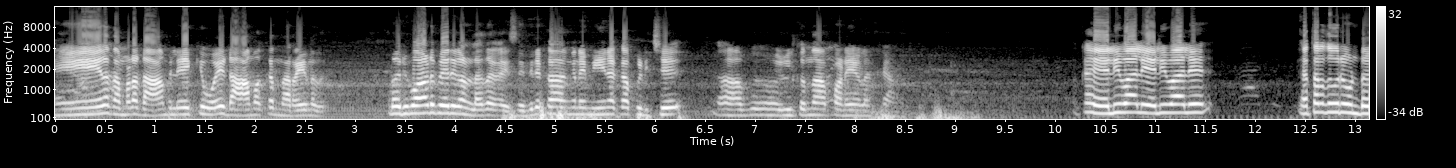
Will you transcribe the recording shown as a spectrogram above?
നേരെ നമ്മുടെ ഡാമിലേക്ക് പോയി ഡാമൊക്കെ നിറയുന്നത് ഇവിടെ ഒരുപാട് പേര് കണ്ടത് അതെ guys. ഇവരൊക്കെ അങ്ങനെ മീനൊക്കെ പിടിച്ച് വിൽക്കുന്ന പണികളൊക്കെയാണ്. ഒക്കെ എലിവാൽ എലിവാൽ. എത്ര ദൂരമുണ്ട്?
